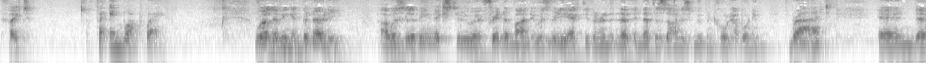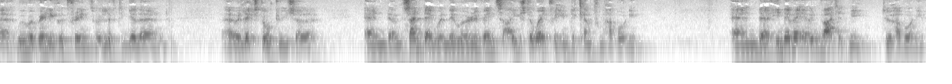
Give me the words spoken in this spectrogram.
Fate. For in what way? Well, living in Benoni, I was living next to a friend of mine who was very active in another, Zionist movement called Habonim. Right? And uh, we were very good friends. We lived together and uh, were next door to each other. And on Sunday, when there were events, I used to wait for him to come from Habonim. And uh, he never ever invited me to Habonim.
